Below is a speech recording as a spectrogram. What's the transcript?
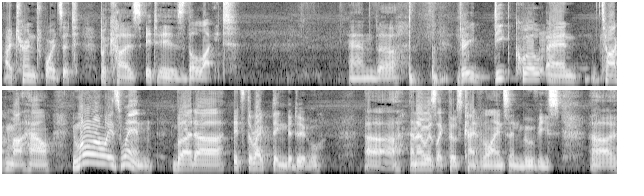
I turn towards it because it is the light. And, uh, very deep quote and talking about how you won't always win, but uh, it's the right thing to do. Uh, and I always like those kind of lines in movies. Uh,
